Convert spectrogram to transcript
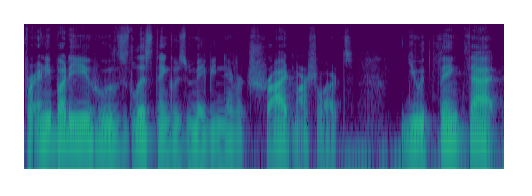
For anybody who's listening who's maybe never tried martial arts, you would think that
